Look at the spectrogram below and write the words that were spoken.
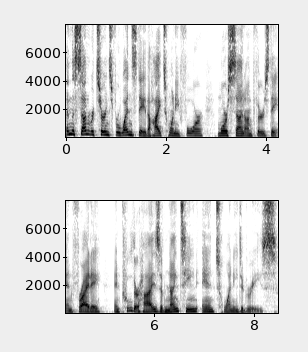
Then the sun returns for Wednesday, the high 24, more sun on Thursday and Friday, and cooler highs of 19 and 20 degrees.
